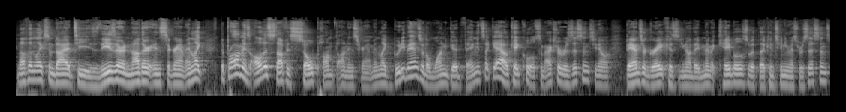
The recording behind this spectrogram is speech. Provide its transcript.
Nothing like some diet teas. These are another Instagram. And like the problem is all this stuff is so pumped on Instagram. And like booty bands are the one good thing. It's like, yeah, okay, cool. Some extra resistance. You know, bands are great because, you know, they mimic cables with the continuous resistance.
